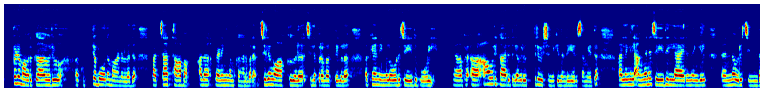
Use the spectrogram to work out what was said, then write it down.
ഇപ്പോഴും അവർക്ക് ആ ഒരു കുറ്റബോധമാണുള്ളത്. പശ്ചാത്താപം അത് വേണമെങ്കിൽ നമുക്ക് അങ്ങനെ പറയാം. ചില വാക്കുകൾ ചില പ്രവൃത്തികൾ ഒക്കെ നിങ്ങളോട് ചെയ്തു പോയി. ആ, ഒരു കാര്യത്തിൽ അവർ ഒത്തിരി വിഷമിക്കുന്നുണ്ട് ഈ ഒരു സമയത്ത്. അല്ലെങ്കിൽ അങ്ങനെ ചെയ്തില്ലായിരുന്നെങ്കിൽ എന്ന ഒരു ചിന്ത.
